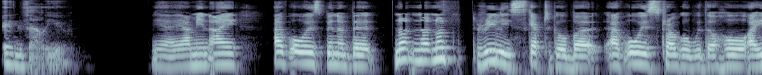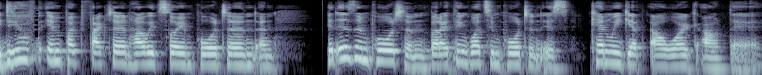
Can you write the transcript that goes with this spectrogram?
and value. Yeah, I mean, I I've always been a bit not not not really skeptical, but I've always struggled with the whole idea of impact factor and how it's so important. And it is important, but I think what's important is can we get our work out there?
